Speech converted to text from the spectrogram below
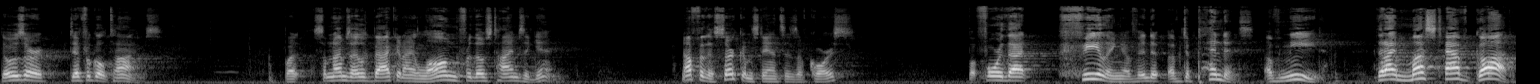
Those are difficult times. But sometimes I look back and I long for those times again. Not for the circumstances, of course, but for that feeling of, of dependence, of need, that I must have God.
